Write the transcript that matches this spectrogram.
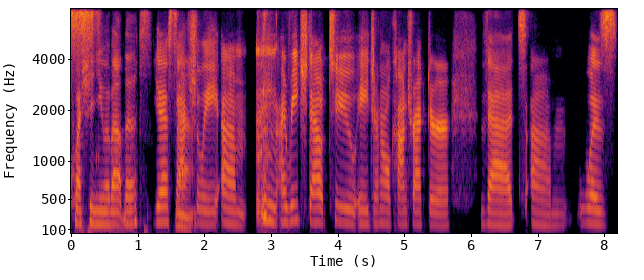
question you about this? Yes, Yeah. actually, um, I reached out to a general contractor that um, was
